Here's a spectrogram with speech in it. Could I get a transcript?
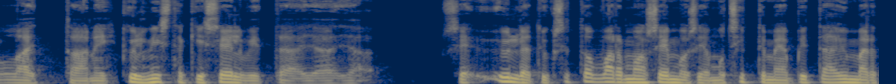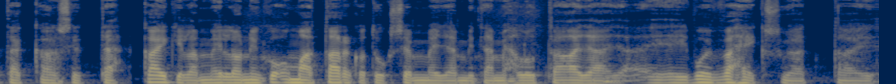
laittaa, niin kyllä niistäkin selvitään ja, ja se yllätykset on varmaan semmoisia, mutta sitten meidän pitää ymmärtää myös, että kaikilla meillä on niin oma tarkoituksemme ja mitä me halutaan ajaa ja ei voi väheksyä tai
